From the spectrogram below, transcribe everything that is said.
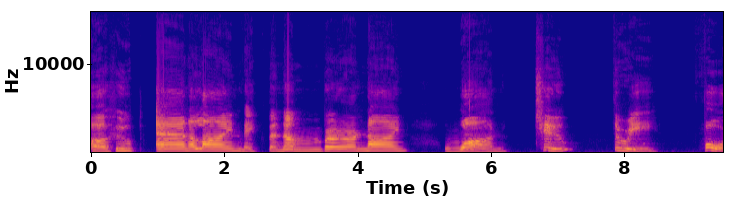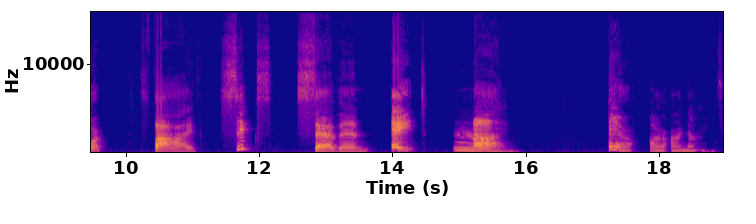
A hoop and a line make the number nine. One, two, three, four, five, six, seven, eight, nine. There are our nines.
